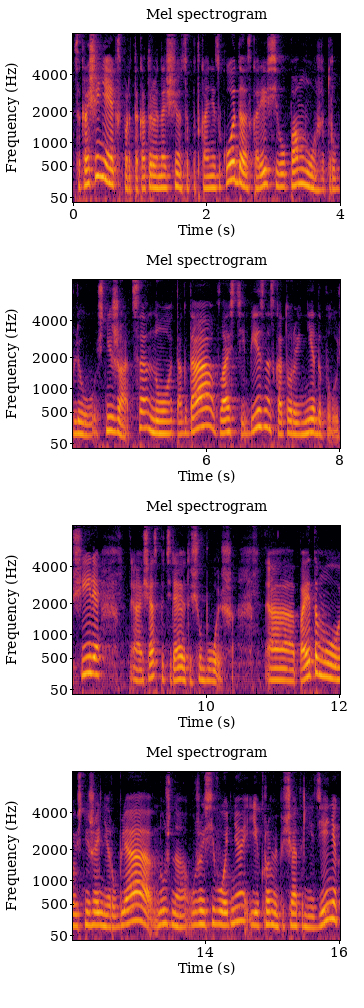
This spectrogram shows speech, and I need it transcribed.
Сокращение экспорта, которое начнется под конец года, скорее всего, поможет рублю снижаться, но тогда власти и бизнес, которые недополучили, сейчас а, потеряют еще больше. А, поэтому снижение рубля нужно уже сегодня, и кроме печатания денег,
